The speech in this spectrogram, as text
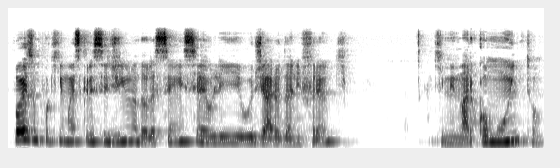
Depois, um pouquinho mais crescidinho, na adolescência, eu li o Diário da Anne Frank, que me marcou muito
